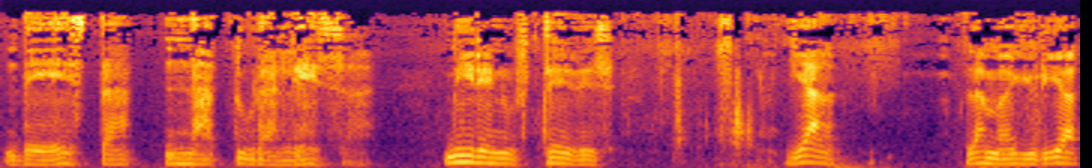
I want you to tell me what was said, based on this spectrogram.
de esta naturaleza. Miren ustedes, ya la mayoría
